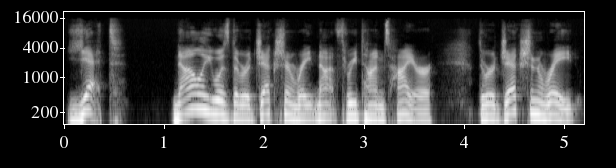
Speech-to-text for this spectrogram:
Yet, not only was the rejection rate not three times higher, the rejection rate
